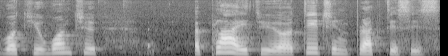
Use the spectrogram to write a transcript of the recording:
what you want to apply to your teaching practices.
